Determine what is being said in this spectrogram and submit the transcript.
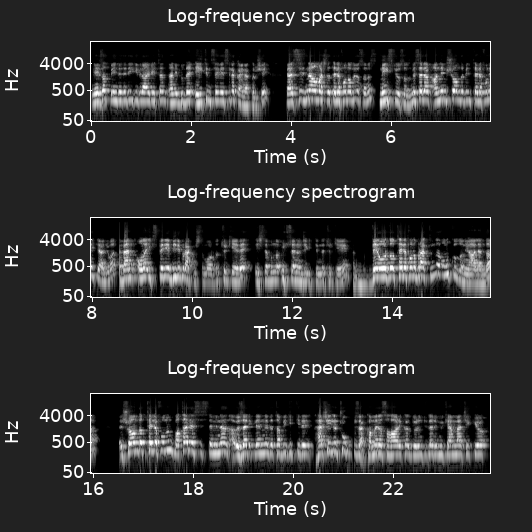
Nevzat Bey'in de dediği gibi de ayrıyeten hani bu da eğitim seviyesiyle kaynaklı bir şey. Yani siz ne amaçla telefon alıyorsanız, ne istiyorsanız. Mesela annem şu anda bir telefona ihtiyacı var. Ben ona Xperia 1'i bırakmıştım orada Türkiye'de. İşte bundan 3 sene önce gittiğimde Türkiye'ye. Ve orada o telefonu bıraktığımda onu kullanıyor halen daha. E, Şu anda telefonun batarya sisteminden özelliklerine de tabii gitgide her şeyleri çok güzel. Kamerası harika, görüntüleri mükemmel çekiyor.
